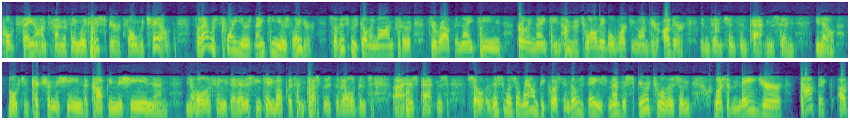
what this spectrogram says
quote seance kind of thing with his spirit phone, which failed. So that was 20 years, 19 years later. So this was going on for throughout the 19 early 1900s while they were working on their other inventions and patents and you know motion picture machine, the copy machine, and you know all the things that Edison came up with and Tesla's developments, uh, his patents. So this was around because in those days, remember, spiritualism was a major topic of,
